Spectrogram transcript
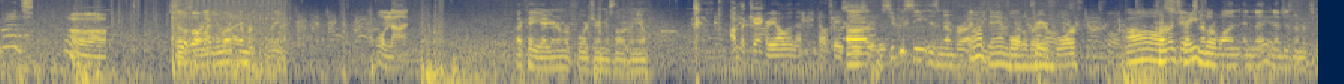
What? Oh. So Feels all you're like number three. Well, I'm not. Okay, yeah, you're number four. Jeremy's lower than you. I'm the king. Are y'all in the LKC Uh. CQC is number I God think damn, four, little three or four. Oh, Chrono Jam's strange number look. one, and Ne- Neb is number two.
